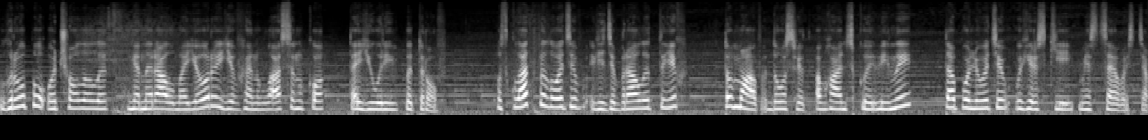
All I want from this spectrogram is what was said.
Групу очолили генерал-майори Євген Власенко та Юрій Петров. У склад пілотів відібрали тих, хто мав досвід афганської війни та польотів у гірській місцевості.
